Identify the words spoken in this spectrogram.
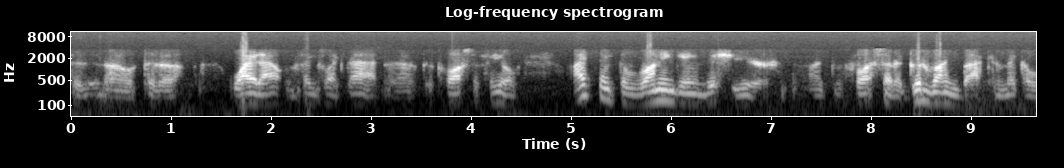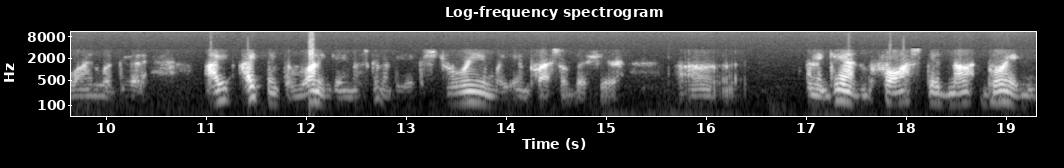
to, you know, to the wide out and things like that uh, across the field. I think the running game this year, like Frost said, a good running back can make a line look good. I, I think the running game is going to be extremely impressive this year. And again, Frost did not bring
